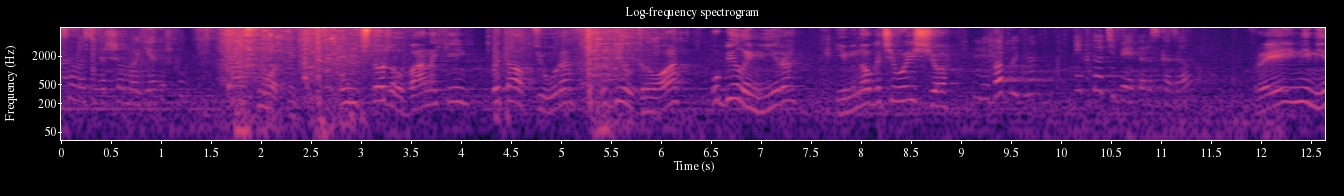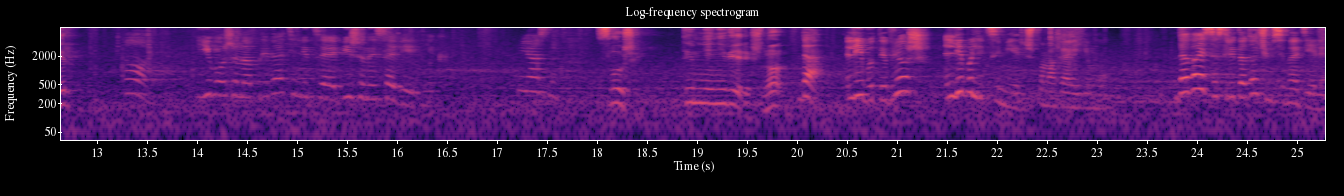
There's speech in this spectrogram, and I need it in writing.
Ужасного совершил мой дедушка? Посмотрим. Уничтожил Ванахейм, пытал Тюра, убил Гроа, убил Эмира и много чего еще. Любопытно. И кто тебе это рассказал? Фрей и Мимир. А, его жена предательница и обиженный советник. Ясно. Слушай, ты мне не веришь, но Да, либо ты врешь, либо лицемеришь, помогая ему. Давай сосредоточимся на деле.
